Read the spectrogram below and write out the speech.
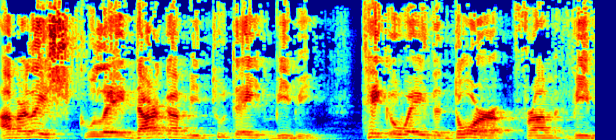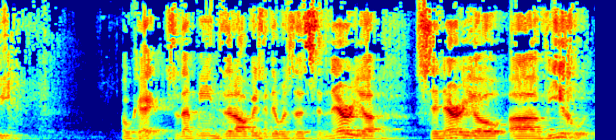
Amarle Shkule Darga Mitute Bibi. Take away the door from Bibi. Okay, so that means that obviously there was a scenario, scenario of yichud.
